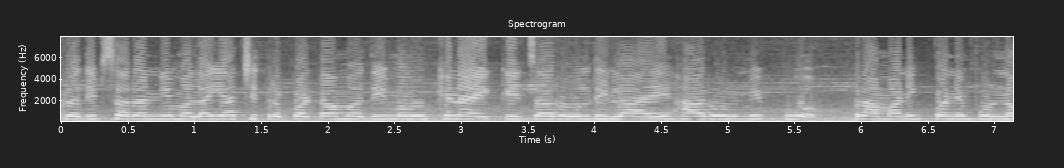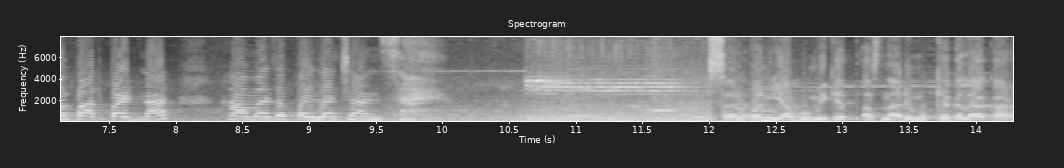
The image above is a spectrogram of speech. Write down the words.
प्रदीप सरांनी मला या चित्रपटामध्ये मुख्य नायिकेचा रोल दिला आहे. हा रोल मी पु प्रामाणिकपणे पूर्ण पार पाडणार. हा माझा पहिला चान्स आहे. सरपण या भूमिकेत असणारे मुख्य कलाकार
